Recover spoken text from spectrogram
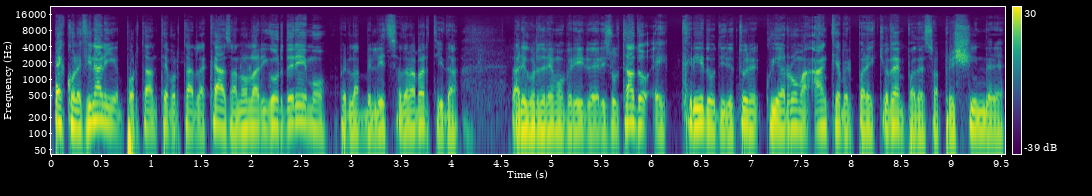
Ecco, le finali è importante portarle a casa, non la ricorderemo per la bellezza della partita la ricorderemo per il risultato e credo direttore qui a Roma anche per parecchio tempo adesso a prescindere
